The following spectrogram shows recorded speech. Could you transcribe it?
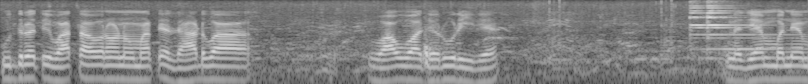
કુદરતી વાતાવરણો માટે ઝાડવા વાવવા જરૂરી છે અને જેમ બને એમ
